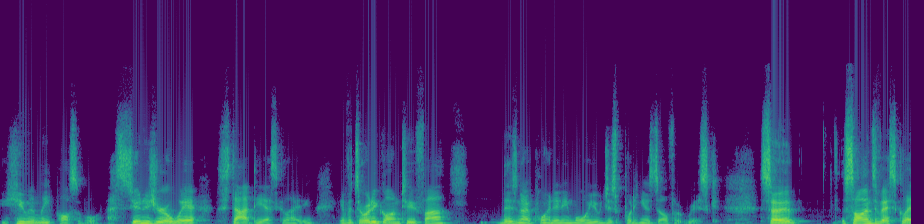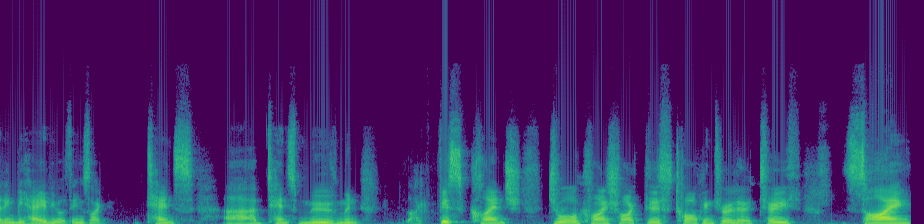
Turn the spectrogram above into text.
humanly possible. As soon as you're aware, start de-escalating. If it's already gone too far, there's no point anymore. You're just putting yourself at risk. So signs of escalating behavior are things like tense, uh, tense movement, like fist clench, jaw clench like this, talking through their teeth, sighing,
